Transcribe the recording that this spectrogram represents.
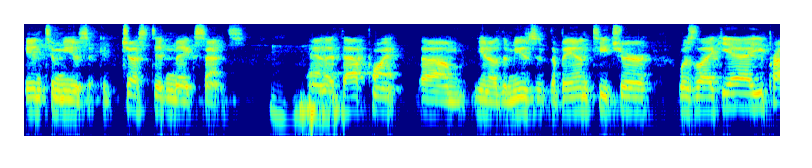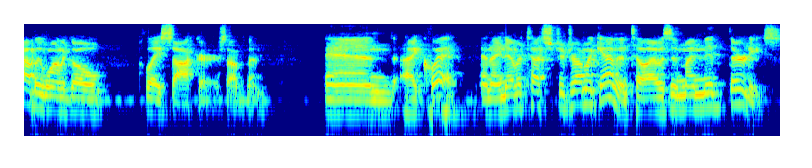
into music. It just didn't make sense. Mm-hmm. And at that point, um, you know, the music, the band teacher was like, "Yeah, you probably want to go play soccer or something." And I quit, and I never touched a drum again until I was in my mid 30s.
